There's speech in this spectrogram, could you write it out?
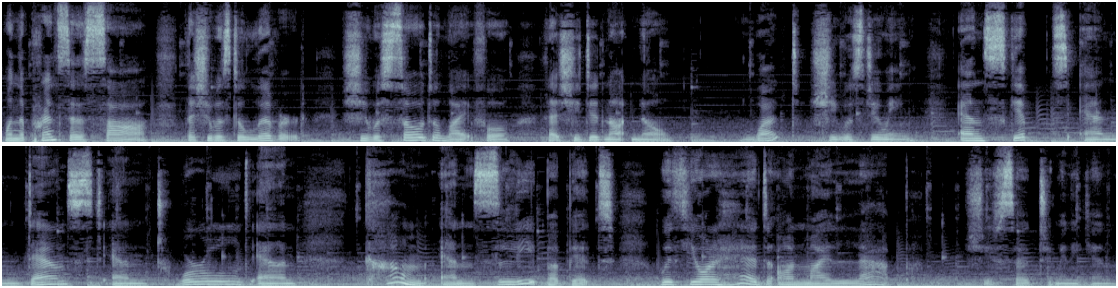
When the princess saw that she was delivered, she was so delightful that she did not know what she was doing and skipped and danced and twirled and come and sleep a bit with your head on my lap, she said to Minikin.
